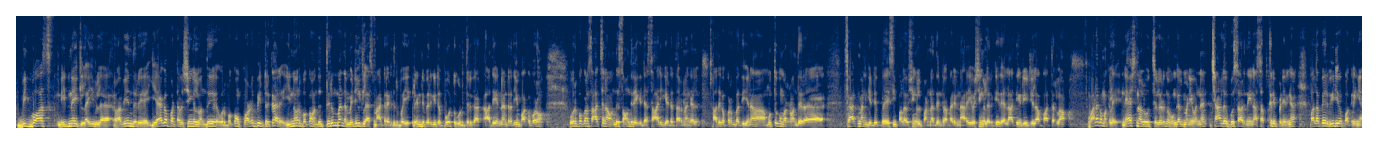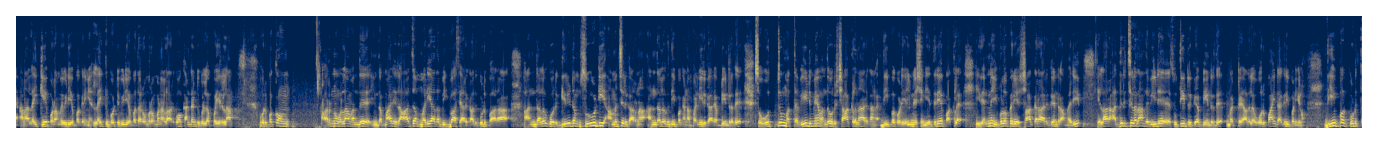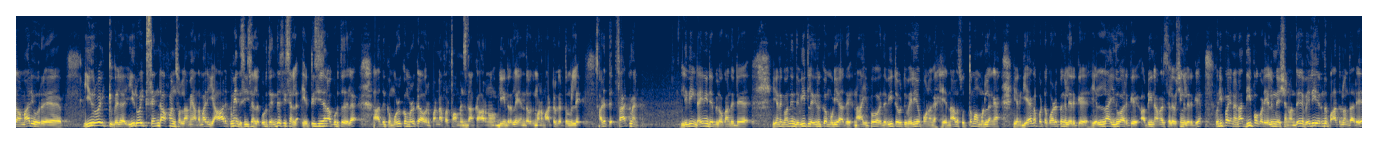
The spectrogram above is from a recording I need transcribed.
Big pass mid night லைவ்ல ரவீந்தர் ஏகப்பட்ட விஷயங்கள் வந்து ஒரு பக்கம் குழப்பிட்டு இருக்காரு இன்னொரு பக்கம் வந்து திரும்ப இந்த மிடில் கிளாஸ் மேட்டர் எடுத்துட்டு போய் ரெண்டு பேர்கிட்ட போட்டு கொடுத்துருக்காரு. அது என்னன்றதையும் பார்க்க போறோம். ஒரு பக்கம் சாச்சனா வந்து சௌந்தர்யா கிட்ட சாரி கேட்ட தருணங்கள். அதுக்கப்புறம் பார்த்தீங்கன்னா முத்துக்குமரன் வந்து ஃபேட்மேன் கிட்ட பேசி பல விஷயங்கள் பண்ணதுன்ற மாதிரி நிறைய விஷயங்கள் இருக்கு. இது எல்லாத்தையும் டீட்டெயிலாக பார்த்துடலாம். வணக்க மக்களே. நேஷனல் ஊட்ஸ்ல இருந்து உங்கள் மணிவண்ணன். சேனலுக்கு புதுசாக இருந்தீங்கன்னா சப்ஸ்கிரைப் பண்ணிருங்க. பல பேர் வீடியோ பார்க்குறீங்க. ஆனால் லைக்கே போடாமல் வீடியோ பார்க்குறீங்க. லைக் போட்டு வீடியோ பார்த்தா ரொம்ப ரொம்ப நல்லா இருக்கும் கண்டென்ட்டுக்குள்ளே போயிடலாம் ஒரு பக்கம் அருணுவெல்லாம் வந்து இந்த மாதிரி ராஜ மரியாதை பிக் பாஸ் யாருக்காவது கொடுப்பாரா? அந்த அளவுக்கு ஒரு கிரீடம் சூட்டி அமைச்சிருக்காருன்னா அந்த அளவுக்கு தீபக் அண்ணா பண்ணியிருக்காரு அப்படின்றது. ஸோ ஒட்டுமொத்த வீடுமே வந்து ஒரு ஷாக்கில் தான் இருக்காங்க. தீபக்கோட எலிமினேஷன் எதிரே பார்க்கல. இது என்ன இவ்வளோ பெரிய ஷாக்கரா இருக்குன்ற மாதிரி எல்லாரும் அதிர்ச்சியில தான் அந்த வீடே சுத்திட்டு இருக்கு அப்படின்றது. பட் அதில் ஒரு பாயிண்ட் அக்ரி பண்ணிக்கணும். தீபக் கொடுத்த மாதிரி ஒரு ஹீரோயிக் ஹீரோயிக் சென்ட் ஆஃப்னு சொல்லாமே அந்த மாதிரி யாருக்குமே இந்த சீசன்ல கொடுத்த இந்த சீசன்ல எட்டு சீசனா கொடுத்ததுல அதுக்கு முழுக்க முழுக்க அவர் பண்ண பர்ஃபார்மன்ஸ் தான் காரணம் அப்படின்றதுல எந்த விதமான மாற்று கருத்தும் இல்லை. அடுத்து ஃபேட்மேன் லிவிங் டைனிங் டேபிள் உட்காந்துட்டு எனக்கு வந்து இந்த வீட்டில் இருக்க முடியாது. நான் இப்போ இந்த வீட்டை விட்டு வெளியே போனேங்க. என்னால் சுத்தமாக முடியலங்க. எனக்கு ஏகப்பட்ட குழப்பங்கள் இருக்குது எல்லாம் இதுவாக இருக்குது அப்படின்ற மாதிரி சில விஷயங்கள் இருக்குது குறிப்பாக என்னென்னா தீபக்கோட எலிமினேஷன் வந்து வெளியே இருந்து பார்த்துட்டு வந்தார்.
